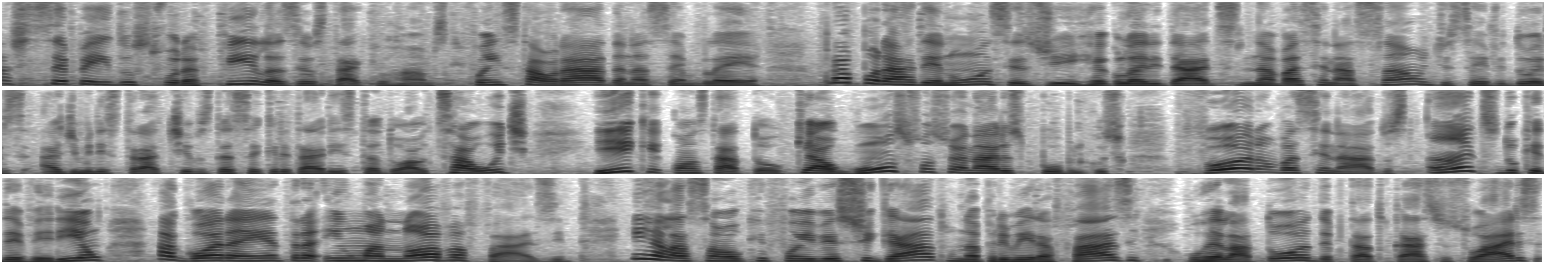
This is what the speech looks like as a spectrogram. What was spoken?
A CPI dos fura-filas, Eustáquio Ramos, que foi instaurada na Assembleia para apurar denúncias de irregularidades na vacinação de servidores administrativos da Secretaria Estadual de Saúde e que constatou que alguns funcionários públicos foram vacinados antes do que deveriam, agora entra em uma nova fase. Em relação ao que foi investigado na primeira fase, o relator, deputado Cássio Soares,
